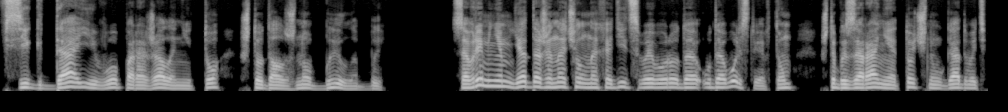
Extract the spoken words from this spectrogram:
всегда его поражало не то, что должно было бы. Со временем я даже начал находить своего рода удовольствие в том, чтобы заранее точно угадывать,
